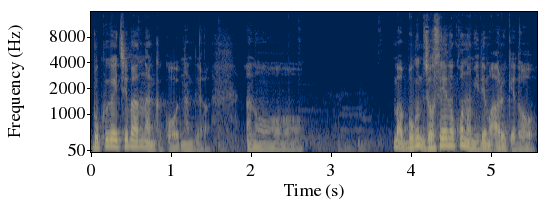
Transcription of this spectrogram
僕が一番なんかこうなんていうのあのまあ僕の女性の好みでもあるけど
